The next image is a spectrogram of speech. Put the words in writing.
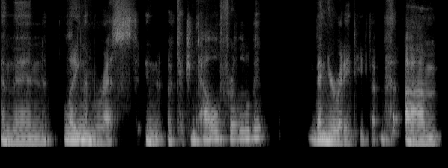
and then letting them rest in a kitchen towel for a little bit. Then you're ready to eat them. Um,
